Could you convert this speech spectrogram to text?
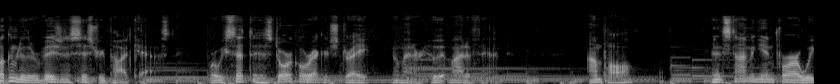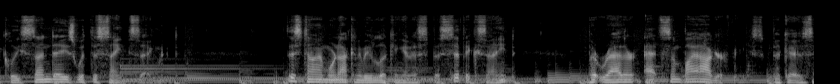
Welcome to the Revisionist History Podcast, where we set the historical record straight no matter who it might offend. I'm Paul, and it's time again for our weekly Sundays with the Saints segment. This time we're not going to be looking at a specific saint, but rather at some biographies, because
